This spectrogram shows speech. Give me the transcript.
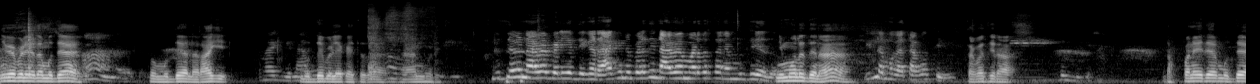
ನೀವೇ ಬೆಳೆಯೋದ ಮುದ್ದೆ? ಹಾಂ ಮುದ್ದೆ ಅಲ್ಲ ರಾಗಿ. ರಾಗಿ ಮುದ್ದೆ ಬೆಳೆಯೋಕಾಯ್ತದ? ನಾನು ನೋಡಿ. ಮುದ್ದೆ ನಾವೇ ಬೆಳೆಯೋದು. ಈಗ ರಾಗಿನ ಬೆಳೆದು ನಾವೇ ಮಾಡಿದ್ರೆ ತಾನೇ ಮುದ್ದೆ ಅದು. ನಿಮ್ಮ ಮೂಲದ್ದೇನಾ ಇಲ್ಲ ಮಗ ತಗೋತೀವಿ. ತಗೋತೀರಾ? ದುಡ್ಡಿಗೆ. ದಪ್ಪನೇ ಇದೆ ಮುದ್ದೆ.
